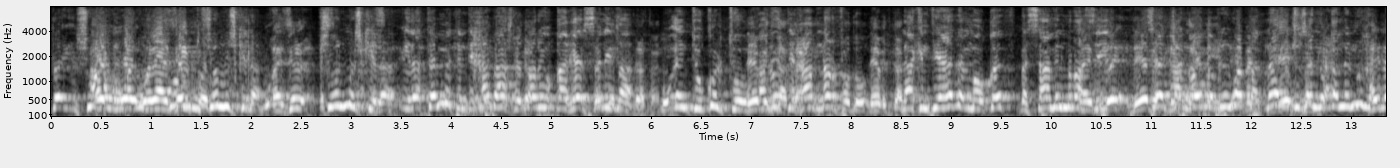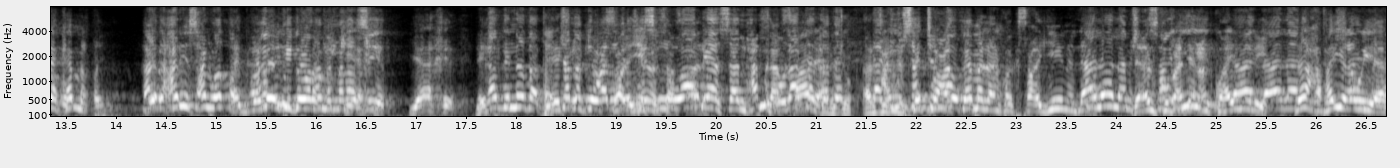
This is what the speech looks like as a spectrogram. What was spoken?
طيب شو اول ولا زلتم شو المشكلة؟ وأزل... شو المشكلة؟ إذا تمت انتخابات بطريقة غير سليمة وأنتم قلتوا قانون؟ انتخاب نرفضه؟ لكن في هذا الموقف بسام طيب ليه سجل؟ موقف للوطن لا يجوز أن نقلل منه خلينا نكمل طيب هذا حريص على الوطن طيب لما يجي دورك بسام تحكي يا المناصير أخي. يا أخي بغض النظر مع إقصائيين مجلس النواب؟ يا أستاذ محمد ولا أرجوك لكن تدفعوا. الثمن لأنكم إقصائيين أنتم. لا لا لا مش لأنكم بعدين. عندكم لا هيمنة لا لا لا هي أنا وياك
